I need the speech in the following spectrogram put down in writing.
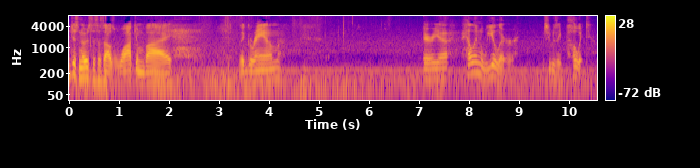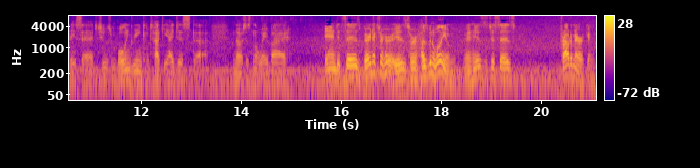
I just noticed this as I was walking by the Graham area. Helen Wheeler. She was a poet, they said. She was from Bowling Green, Kentucky. I just uh, noticed this on the way by. And it says, buried next to her is her husband, William. And his just says, Proud American.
